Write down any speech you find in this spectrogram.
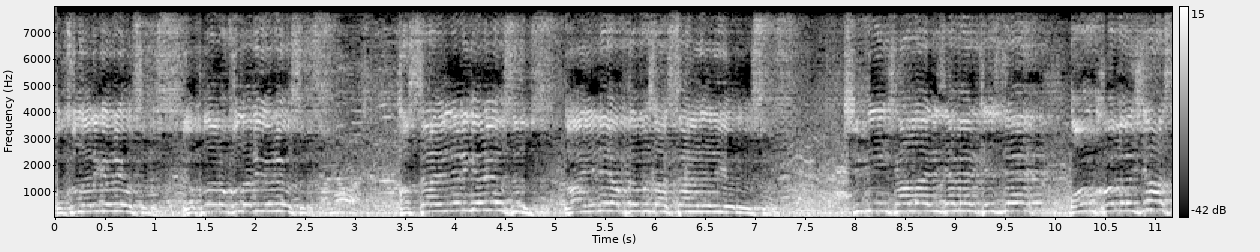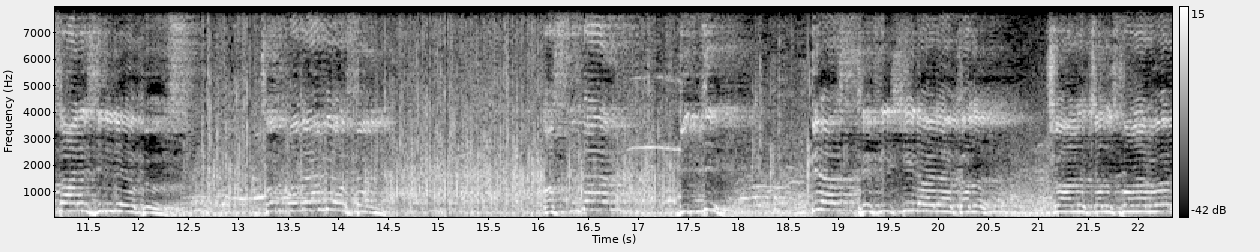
Okulları görüyorsunuz. Yapılan okulları görüyorsunuz. Hastaneleri görüyorsunuz. Daha yeni yaptığımız hastaneleri görüyorsunuz. Bitti. Biraz tefrişiyle alakalı şu anda çalışmalar var.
